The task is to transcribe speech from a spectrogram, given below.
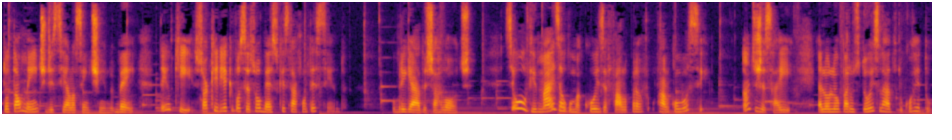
Totalmente, disse ela sentindo. Bem, tenho que ir. Só queria que você soubesse o que está acontecendo. Obrigado, Charlotte. Se eu ouvir mais alguma coisa, falo, pra, falo com você. Antes de sair, ela olhou para os dois lados do corredor,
